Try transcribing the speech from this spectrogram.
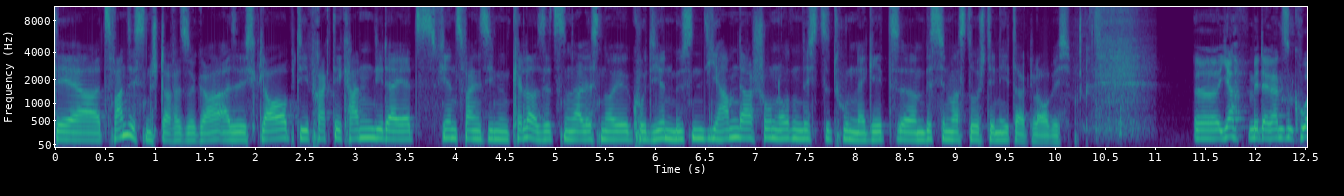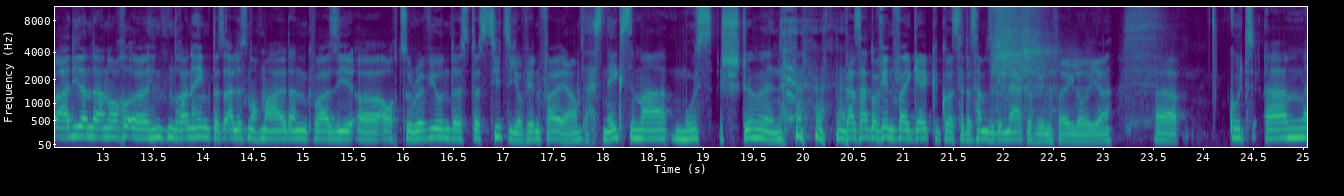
der 20. Staffel sogar. Also ich glaube, die Praktikanten, die da jetzt 24-7 im Keller sitzen und alles neu codieren müssen, die haben da schon ordentlich zu tun. Da geht äh, ein bisschen was durch den Ether, glaube ich. Äh, ja, mit der ganzen QA, die dann da noch äh, hinten dran hängt, das alles nochmal dann quasi äh, auch zu reviewen, das, das zieht sich auf jeden Fall, ja. Das nächste Mal muss stimmen. Das hat auf jeden Fall Geld gekostet, das haben sie gemerkt auf jeden Fall, glaube ich, ja. Äh, gut, ähm,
